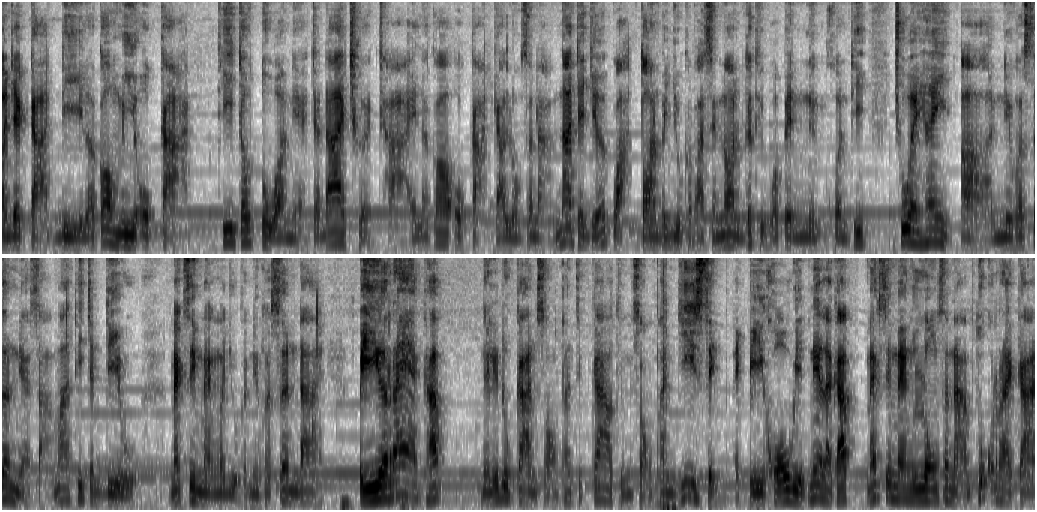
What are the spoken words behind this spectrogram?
บรรยากาศดีแล้วก็มีโอกาส ที่เจ้าตัวเนี่ยจะได้เฉิดฉายแล้วก็โอกาสการลงสนามน่าจะเยอะกว่าตอนไปอยู่กับอาร์เซนอลก็ถือว่าเป็นหนึ่งคนที่ช่วยให้อ่านิวคาสเซิลเนี่ยสามารถที่จะดิวแม็กซิแมงมาอยู่กับนิวคาสเซิลได้ ปีแรกครับในฤดูกาล 2019 ถึง 2020 ไอปีโควิดเนี่ยแหละครับ แม็กซิแมงลงสนามทุกรายการ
